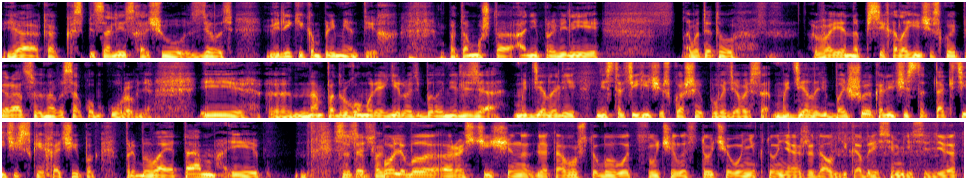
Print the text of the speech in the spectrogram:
Я, как специалист, хочу сделать великий комплимент их, потому что они провели вот эту военно-психологическую операцию на высоком уровне. И э, нам по-другому реагировать было нельзя. Мы делали не стратегическую ошибку, вводя войска, мы делали большое количество тактических ошибок, пребывая там и ну, то есть поле было расчищено для того, чтобы вот случилось то, чего никто не ожидал в декабре 1979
